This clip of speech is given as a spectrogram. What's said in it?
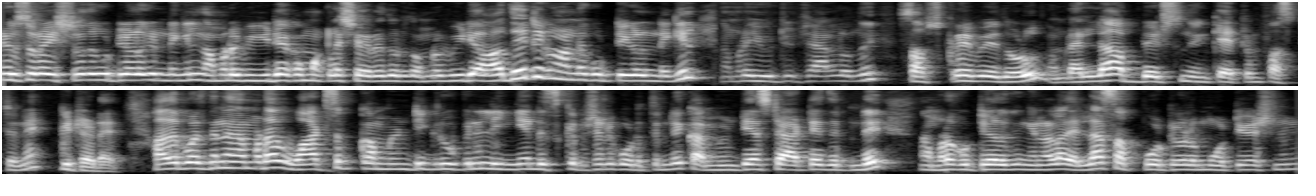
ന്യൂസ് രജിസ്റ്റർ ചെയ്ത കുട്ടികൾ ഉണ്ടെങ്കിൽ നമ്മുടെ വീഡിയോ ഒക്കെ മക്കളെ ഷെയർ ചെയ്ത് നമ്മുടെ വീഡിയോ ആദ്യമായിട്ട് കാണുന്ന കുട്ടികളുണ്ടെങ്കിൽ നമ്മുടെ യൂട്യൂബ് ചാനൽ ഒന്ന് സബ്സ്ക്രൈബ് ചെയ്തോളൂ. നമ്മുടെ എല്ലാ അപ്ഡേറ്റ്സും നിങ്ങൾക്ക് ഏറ്റവും ഫസ്റ്റ് തന്നെ കിട്ടട്ടെ. അതുപോലെ തന്നെ നമ്മുടെ വാട്സ്ആപ്പ് കമ്മ്യൂണിറ്റി ഗ്രൂപ്പിന് ലിങ്ക് ഡിസ്ക്രിപ്ഷനിൽ കൊടുത്തിട്ടുണ്ട്. കമ്മ്യൂണിറ്റി സ്റ്റാർട്ട് ചെയ്തിട്ടുണ്ട്. നമ്മുടെ കുട്ടികൾക്ക് ഇങ്ങനെയുള്ള എല്ലാ സപ്പോർട്ടുകളും മോട്ടിവേഷനും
